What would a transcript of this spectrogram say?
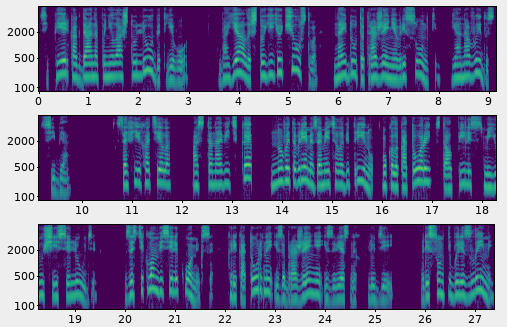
Теперь, когда она поняла, что любит его, боялась, что ее чувства найдут отражение в рисунке и она выдаст себя. София хотела остановить Кэп, но в это время заметила витрину, около которой столпились смеющиеся люди. За стеклом висели комиксы, карикатурные изображения известных людей. Рисунки были злыми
